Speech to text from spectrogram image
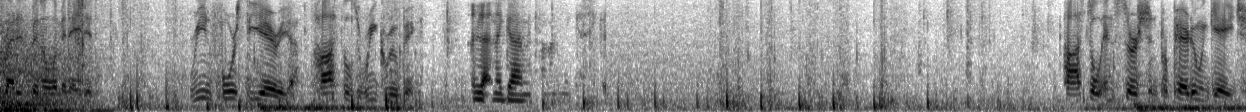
Threat has been eliminated. Reinforce the area. Hostiles regrouping. Wala, nagamit naman niya kasi. Hostile insertion. Prepare to engage.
